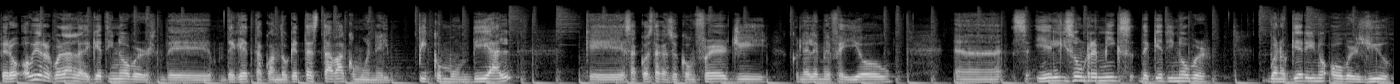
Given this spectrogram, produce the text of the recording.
Pero obvio recuerdan la de Getting Over de, de Guetta, cuando Guetta estaba como en el pico mundial, que sacó esta canción con Fergie, con el MFAO. Eh, y él hizo un remix de Getting Over. Bueno, Getting Over You.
